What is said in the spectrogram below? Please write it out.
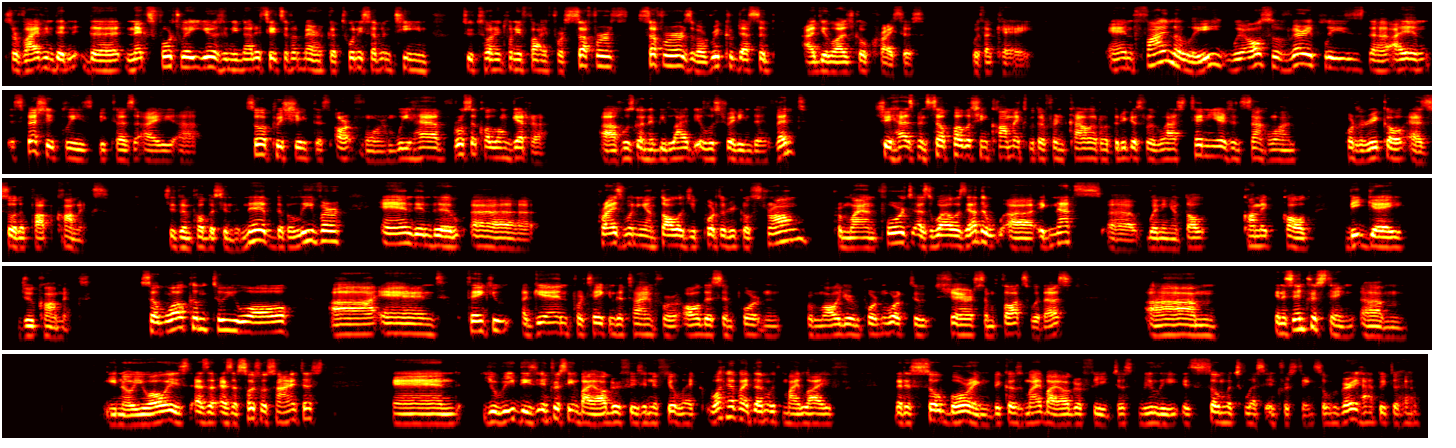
Surviving the, the Next Four to Eight Years in the United States of America, 2017 to 2025 for sufferers, sufferers of a recrudescent ideological crisis with a K. And finally, we're also very pleased, uh, I am especially pleased because I uh, so appreciate this art form. We have Rosa Colon Guerra, uh, who's going to be live illustrating the event. She has been self-publishing comics with her friend Carla Rodriguez for the last 10 years in San Juan, Puerto Rico as Soda Pop Comics. She's been published in The Nib, The Believer, and in the uh, prize-winning anthology Puerto Rico Strong from Lion Forge, as well as the other uh, Ignatz uh, winning anthology comic called Be Gay, Do Comics. So welcome to you all. Uh, and thank you again for taking the time for all this important, from all your important work to share some thoughts with us. Um, and it's interesting, um, you know, you always, as a, as a social scientist, and you read these interesting biographies and you feel like, what have I done with my life that is so boring because my biography just really is so much less interesting. So we're very happy to have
